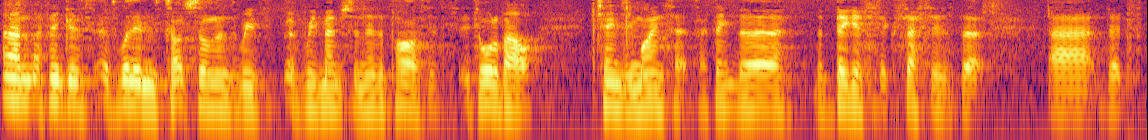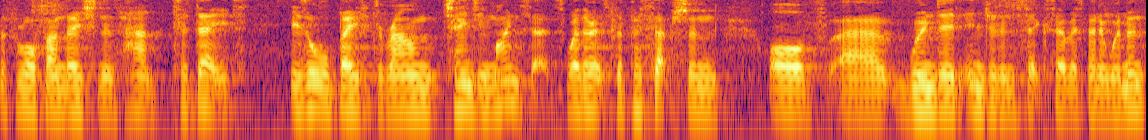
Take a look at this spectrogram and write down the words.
Um, I think, as, as William's touched on, as we've, as we mentioned in the past, it's, it's all about changing mindsets. I think the, the biggest successes that, uh, that the Royal Foundation has had to date is all based around changing mindsets, whether it's the perception of uh, wounded, injured, and sick servicemen and women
